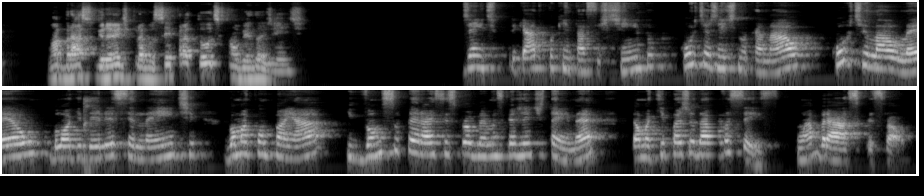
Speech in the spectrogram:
Um abraço grande para você e para todos que estão vendo a gente. Gente, obrigado por quem está assistindo. Curte a gente no canal, curte lá o Léo, o blog dele é excelente. Vamos acompanhar e vamos superar esses problemas que a gente tem, né? Estamos aqui para ajudar vocês. Um abraço, pessoal.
